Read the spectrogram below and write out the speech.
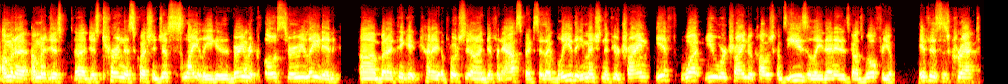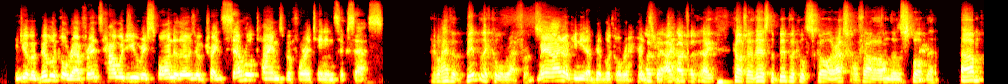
I'm gonna I'm gonna just uh, just turn this question just slightly because it's very close, very related, uh, but I think it kind of approaches it on a different aspect. Says I believe that you mentioned if you're trying, if what you were trying to accomplish comes easily, then it is God's will for you. If this is correct, if you have a biblical reference, how would you respond to those who have tried several times before attaining success? Do I have a biblical reference? Man, I don't know if you need a biblical reference. Okay, I got, I got her. There's the biblical scholar. I found on the spot there. Um,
